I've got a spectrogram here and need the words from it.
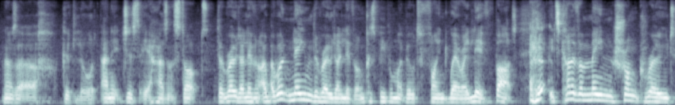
And I was like, oh, good lord. And it just, it hasn't stopped. The road I live on, I won't name the road I live on because people might be able to find where I live, but it's kind of a main trunk road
